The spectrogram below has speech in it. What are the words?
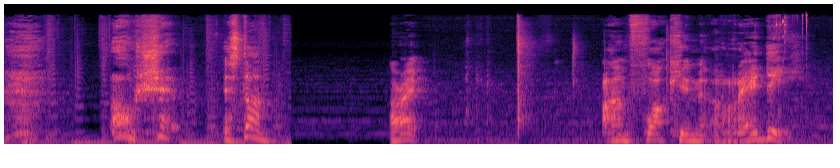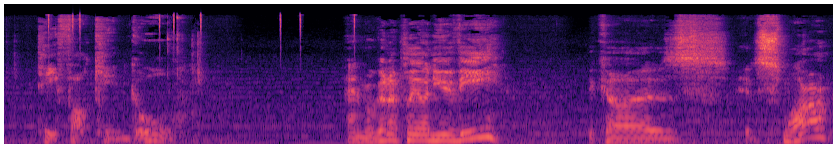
oh shit! It's done. All right. I'm fucking ready to fucking go. And we're gonna play on UV because it's smarter.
